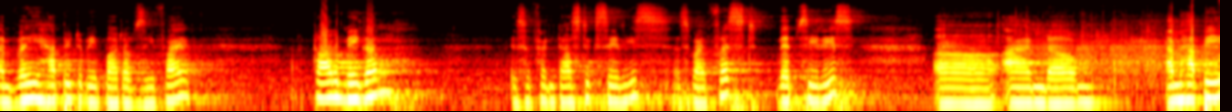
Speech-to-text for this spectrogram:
I am very happy to be part of G five Karmegam is a fantastic series. It's my first web series. Uh, and um, I'm happy.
